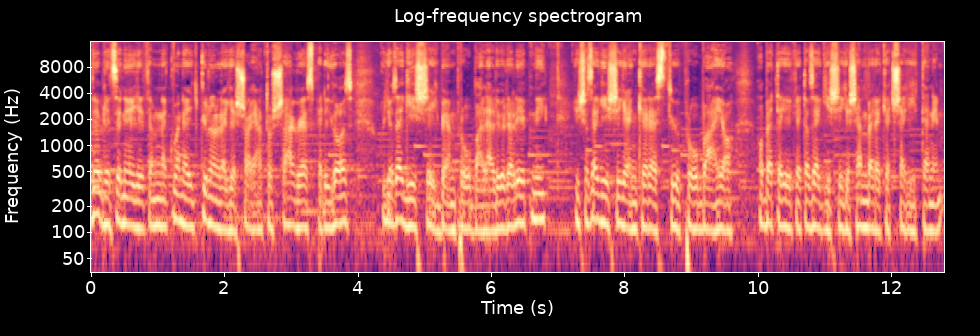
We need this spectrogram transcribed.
Debreceni Egyetemnek van egy különleges sajátossága, ez pedig az, hogy az egészségben próbál előrelépni, és az egészségen keresztül próbálja a betegeket, az egészséges embereket segíteni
